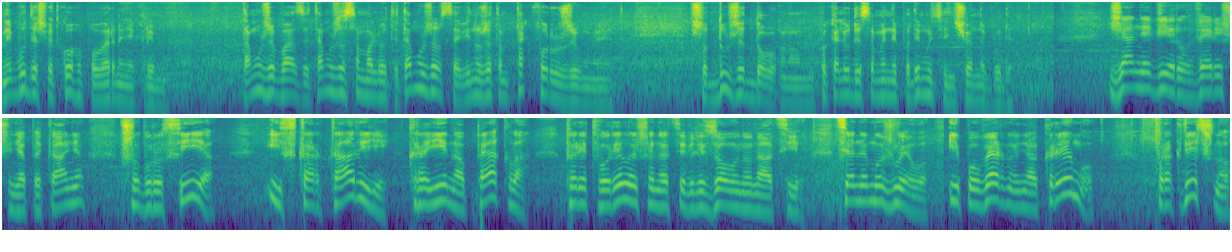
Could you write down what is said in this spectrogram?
Не буде швидкого повернення Криму. Там уже бази, там уже самольоти, там уже все. Він уже там так поружив, що дуже довго. ну, Поки люди самі не подимуться, нічого не буде. Я не вірю в вирішення питання, щоб Росія із Тартарії, країна пекла, перетворилася на цивілізовану націю. Це неможливо. І повернення Криму практично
